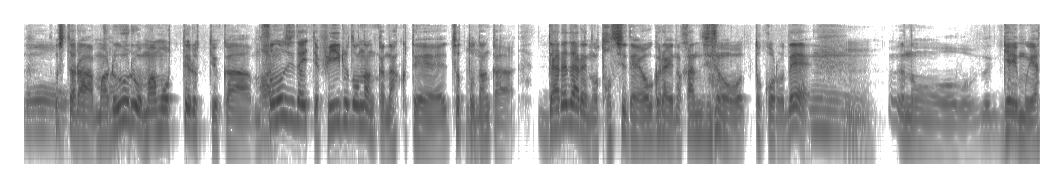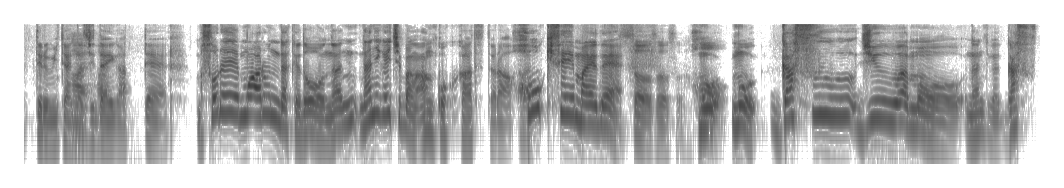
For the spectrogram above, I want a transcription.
そしたらまあルールを守ってるっていうか、その時代ってフィールドなんかなくてちょっとなんか誰々の年だよぐらいの感じのところで、うん。あのゲームやってるみたいな時代があって、まあそれもあるんだけどな何が一番暗黒かって言ったら、法規制前でそうそうそう。もうもうガス銃はもうなんていうかガス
